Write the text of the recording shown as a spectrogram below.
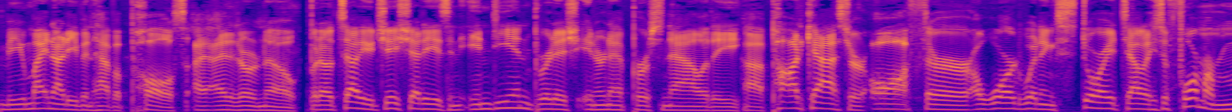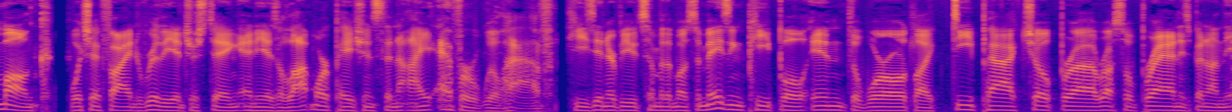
you might not even have a pulse. I, I, don't know. But I'll tell you, Jay Shetty is an Indian British internet personality, uh, podcaster, author, award winning storyteller. He's a former monk, which I find really interesting. And he has a lot more patience than I ever will have. He's interviewed some of the most amazing people in the world, like Deepak Chopra, Russell Brand. He's been on the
